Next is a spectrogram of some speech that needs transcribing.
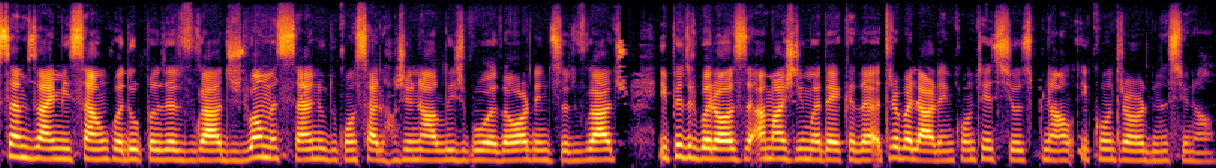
Regressamos à emissão com a dupla de advogados João Massano, do Conselho Regional de Lisboa da Ordem dos Advogados, e Pedro Barosa, há mais de uma década a trabalhar em contencioso penal e contra a ordem nacional.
